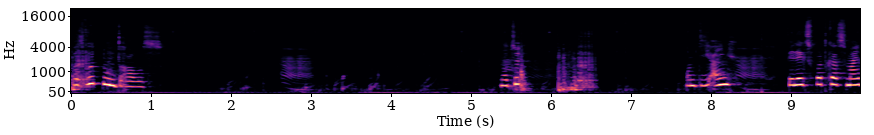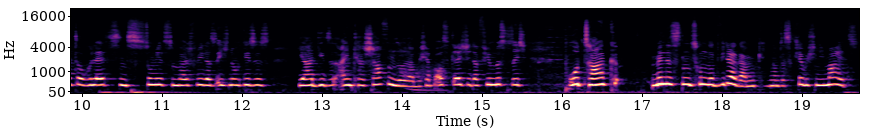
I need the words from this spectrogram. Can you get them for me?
was wird nun draus? Natürlich. Und die eigentlich. Felix Podcast meinte auch letztens zu mir zum Beispiel, dass ich noch dieses, ja, diese 1K schaffen soll. Aber ich habe ausgerechnet, dafür müsste ich pro Tag mindestens 100 Wiedergaben kriegen. Und das kriege ich niemals.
